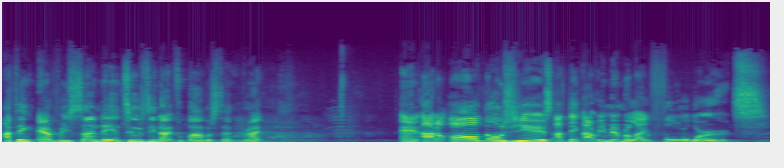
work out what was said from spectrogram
I think, every Sunday and Tuesday night for Bible study, right? And out of all those years, I think I remember like four words.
